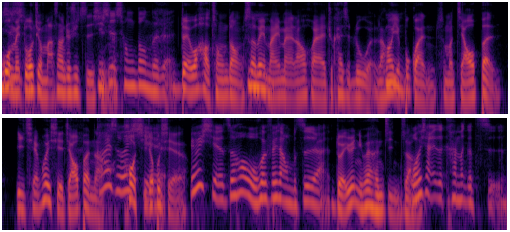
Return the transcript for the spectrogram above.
过没多久马上就去执行。你是冲动的人，对，我好冲动，设备买一买，然后回来就开始录了，然后也不管什么脚本。嗯以前会写脚本啊，后期就不写了，因为写了之后我会非常不自然。对，因为你会很紧张，我会想一直看那个词。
